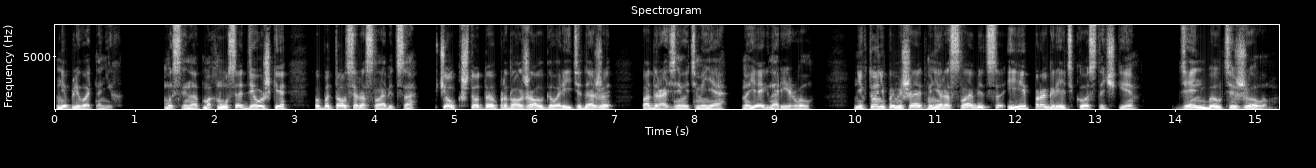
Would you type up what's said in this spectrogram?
Мне плевать на них. Мысленно отмахнулся от девушки, попытался расслабиться. Пчелка что-то продолжал говорить и даже подразнивать меня, но я игнорировал. Никто не помешает мне расслабиться и прогреть косточки. День был тяжелым.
